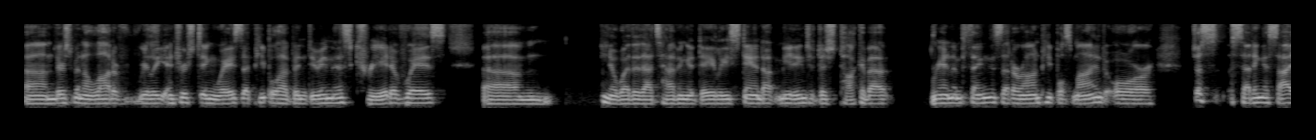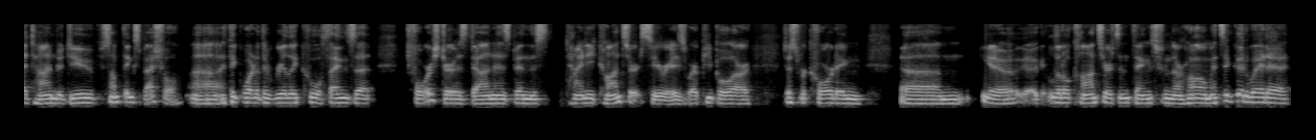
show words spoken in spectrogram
Um, there's been a lot of really interesting ways that people have been doing this, creative ways. Um, you know, whether that's having a daily stand up meeting to just talk about random things that are on people's mind or just setting aside time to do something special. Uh, I think one of the really cool things that Forrester has done has been this tiny concert series where people are just recording, um, you know, little concerts and things from their home. It's a good way to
